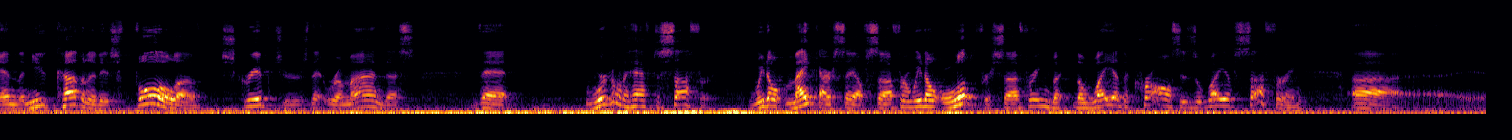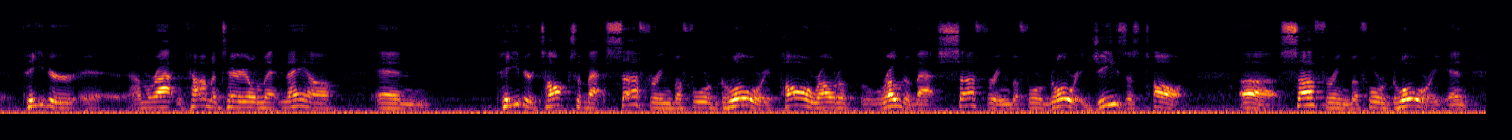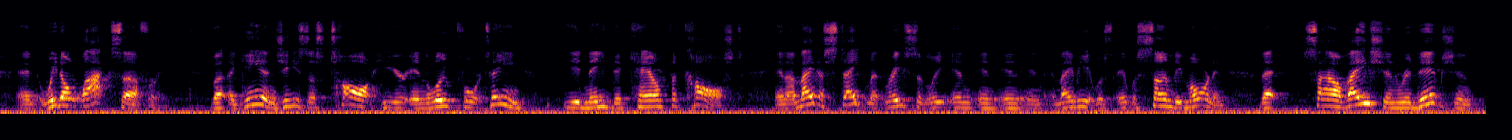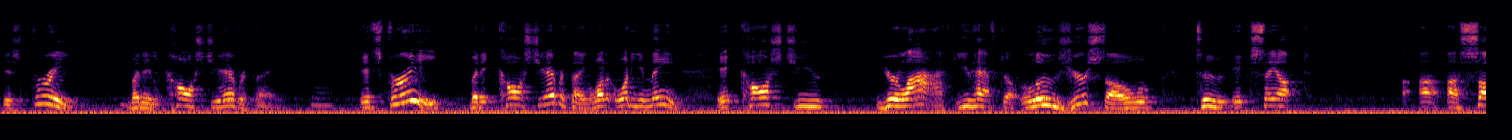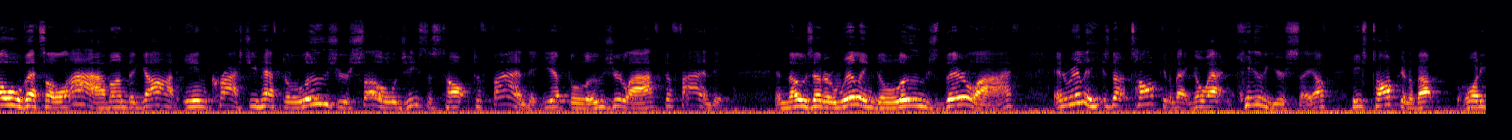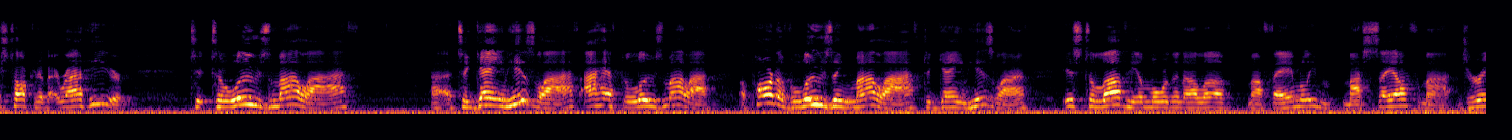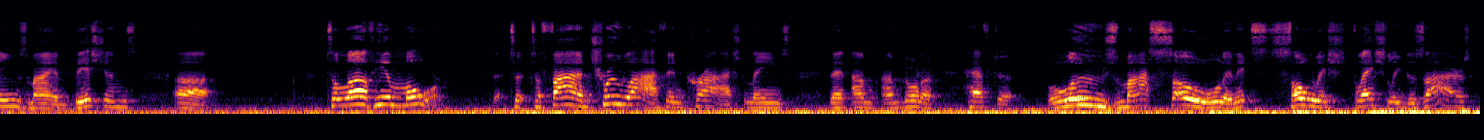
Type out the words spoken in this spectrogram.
and the new covenant is full of scriptures that remind us that we're going to have to suffer. We don't make ourselves suffer. We don't look for suffering, but the way of the cross is a way of suffering. Uh, Peter, uh, I'm writing commentary on that now, and Peter talks about suffering before glory. Paul wrote, wrote about suffering before glory. Jesus taught uh, suffering before glory, and, and we don't like suffering. But again, Jesus taught here in Luke 14, you need to count the cost. And I made a statement recently in, in, in, in maybe it was it was Sunday morning that salvation, redemption is free, but it'll cost you everything. Yeah. It's free, but it costs you everything. What, what do you mean? It costs you your life. You have to lose your soul to accept a, a, soul that's alive unto God in Christ. You have to lose your soul, Jesus taught, to find it. You have to lose your life to find it. And those that are willing to lose their life and really, he's not talking about go out and kill yourself. He's talking about what he's talking about right here. To, to lose my life, uh, to gain his life, I have to lose my life. A part of losing my life to gain his life is to love him more than I love my family, myself, my dreams, my ambitions. Uh, to love him more. To, to find true life in Christ means that I'm, I'm going to have to lose my soul and its soulish, fleshly desires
